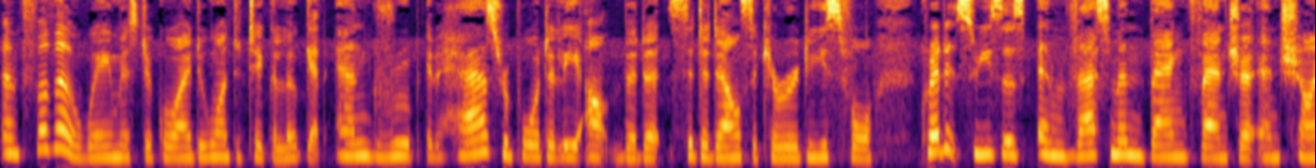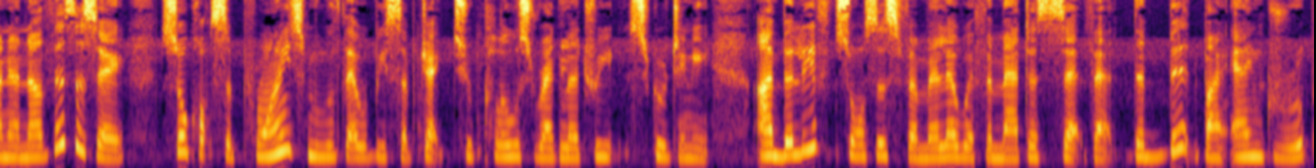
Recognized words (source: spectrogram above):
And further away, Mr. Kuo, I do want to take a look at Ant Group. It has reportedly outbidded Citadel Securities for Credit Suisse's investment bank venture in China. Now, this is a so-called surprise move that will be subject to close regulatory scrutiny. I believe sources familiar with the matter said that the bid by Ant Group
